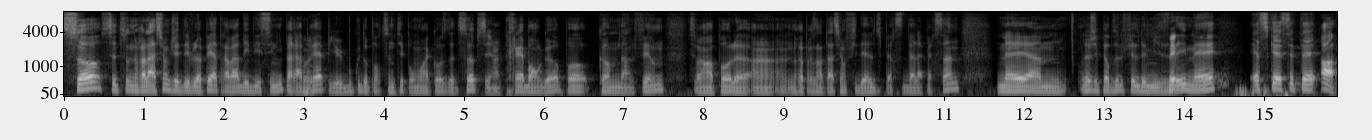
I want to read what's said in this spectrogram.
ça, c'est une relation que j'ai développée à travers des décennies par après. Puis il y a eu beaucoup d'opportunités pour moi à cause de ça. Puis c'est un très bon gars, pas comme dans le film. C'est vraiment pas le- un- une représentation fidèle du de la personne. Mais euh, là, j'ai perdu le fil de mes idées. Mais est-ce que c'était. Ah,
